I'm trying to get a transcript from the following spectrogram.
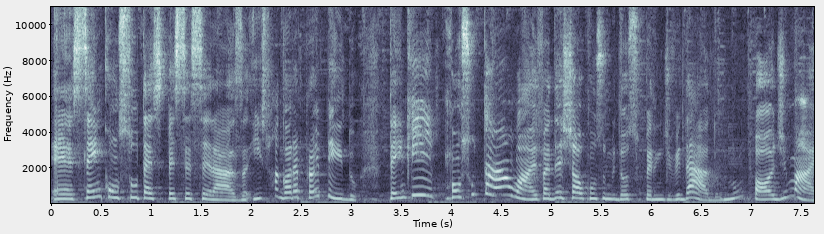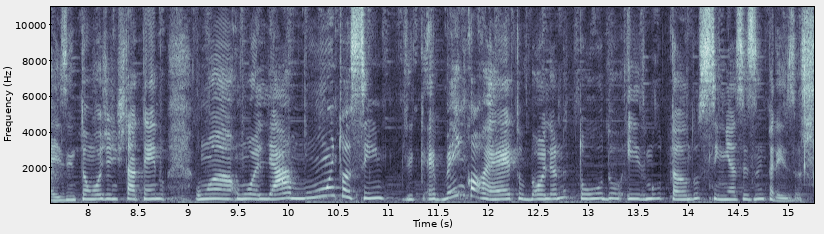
é, sem consulta SPC Serasa. Isso agora é proibido. Tem que consultar, mas vai deixar o consumidor super endividado? Não pode mais. Então hoje a gente está tendo uma, um olhar muito assim, é bem correto, olhando tudo e multando sim essas empresas empresas.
